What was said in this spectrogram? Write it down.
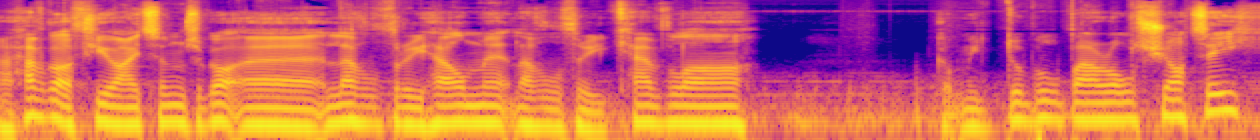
I have got a few items. I've got a level 3 helmet, level 3 Kevlar. Got me double barrel shotty.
